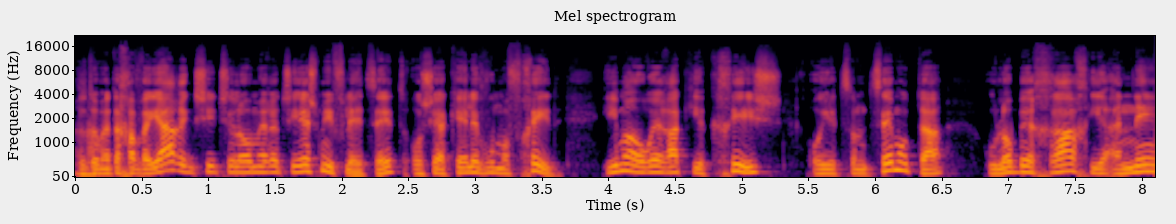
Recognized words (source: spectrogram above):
זאת אומרת, החוויה הרגשית שלו אומרת שיש מפלצת, או שהכלב הוא מפחיד. אם ההורה רק יכחיש או יצמצם אותה, הוא לא בהכרח יענה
